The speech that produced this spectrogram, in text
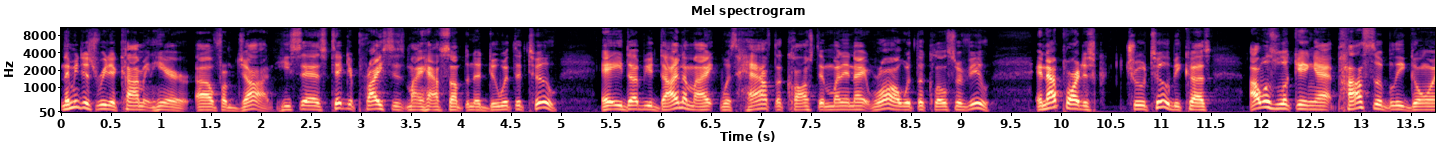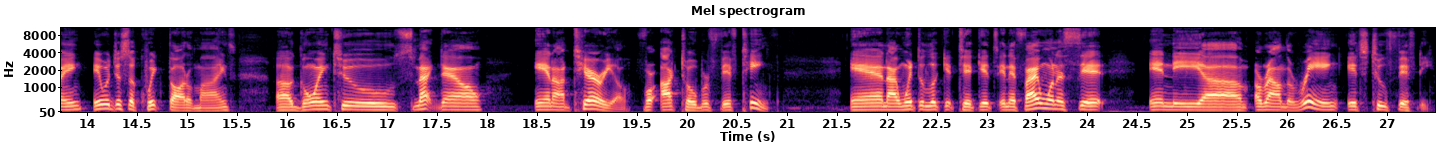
let me just read a comment here uh, from John. He says ticket prices might have something to do with it too. AEW Dynamite was half the cost of Monday Night Raw with the closer view. And that part is true too because I was looking at possibly going, it was just a quick thought of mine, uh, going to SmackDown in Ontario for October 15th. And I went to look at tickets, and if I want to sit in the um, around the ring, it's 250.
